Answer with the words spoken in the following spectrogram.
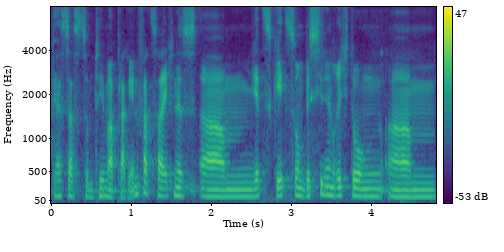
wäre es das zum Thema Plugin-Verzeichnis. Ähm, jetzt geht es so ein bisschen in Richtung ähm,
